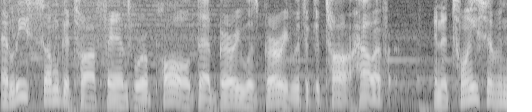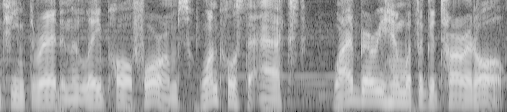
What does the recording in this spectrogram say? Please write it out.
At least some guitar fans were appalled that Barry was buried with a guitar, however. In a 2017 thread in the Les Paul forums, one poster asked, Why bury him with a guitar at all?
